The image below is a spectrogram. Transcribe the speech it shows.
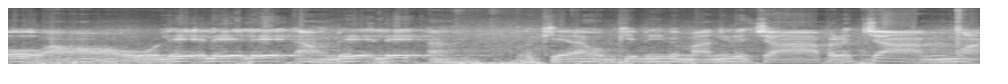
โอ้เอาเอาเอาโอ้เละเละเละเอาเละเละอะโอเคนะผมคลิปนี้ประมาณนี้เลยจ้าไปแล้วจ้ามั่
